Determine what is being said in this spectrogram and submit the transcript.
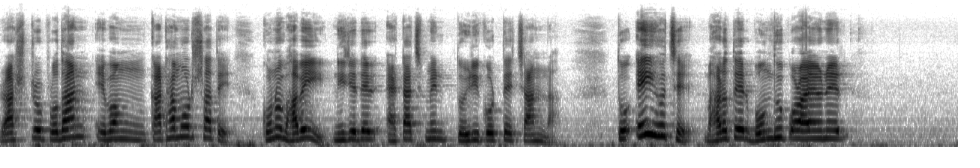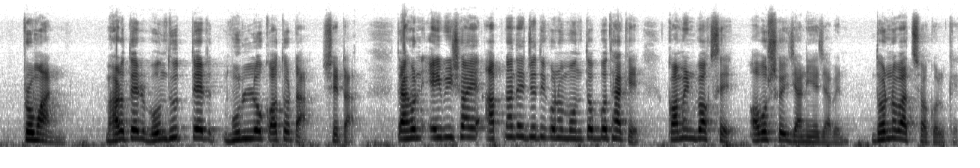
রাষ্ট্রপ্রধান এবং কাঠামোর সাথে কোনোভাবেই নিজেদের অ্যাটাচমেন্ট তৈরি করতে চান না। তো এই হচ্ছে ভারতের বন্ধু পরায়ণের প্রমাণ। ভারতের বন্ধুত্বের মূল্য কতটা সেটা। তো এখন এই বিষয়ে আপনাদের যদি কোনো মন্তব্য থাকে কমেন্ট বক্সে অবশ্যই জানিয়ে যাবেন। ধন্যবাদ সকলকে।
